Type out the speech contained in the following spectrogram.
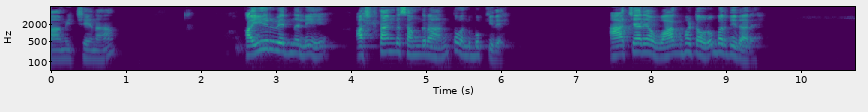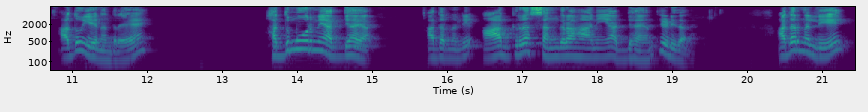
ಕಾಮಿಚ್ಛೇನ ಆಯುರ್ವೇದ್ನಲ್ಲಿ ಅಷ್ಟಾಂಗ ಸಂಗ್ರಹ ಅಂತ ಒಂದು ಬುಕ್ ಇದೆ. ಆಚಾರ್ಯ ವಾಗ್ಭಟ್ ಅವರು ಬರೆದಿದ್ದಾರೆ. ಅದು ಏನಂದ್ರೆ ಹದಿಮೂರನೇ ಅಧ್ಯಾಯ ಅದರಲ್ಲಿ ಆಗ್ರ ಸಂಗ್ರಹಣೀಯ ಅಧ್ಯಾಯ ಅಂತ ಹೇಳಿದ್ದಾರೆ. ಅದರಲ್ಲಿ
